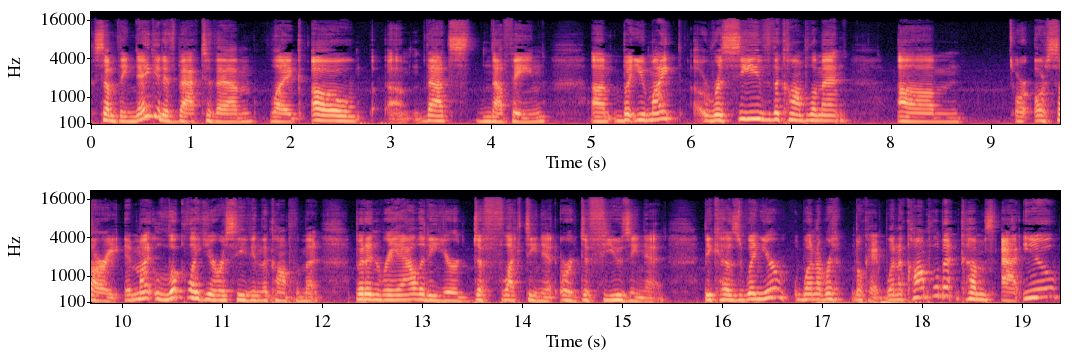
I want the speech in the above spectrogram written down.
something negative back to them, like, oh, um, that's nothing. Um, but you might receive the compliment, um, or, or sorry, it might look like you're receiving the compliment, but in reality, you're deflecting it or diffusing it. Because when you're when a okay when a compliment comes at you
